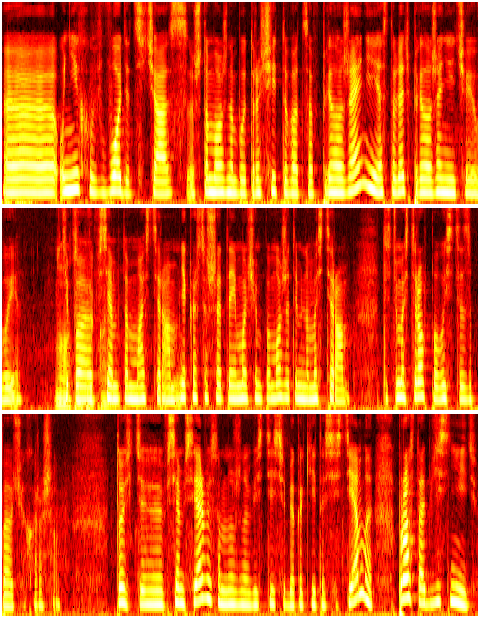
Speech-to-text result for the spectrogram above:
э, у них вводят сейчас, что можно будет рассчитываться в приложении и оставлять в приложении чаевые. Ну, типа всем там мастерам. Мне кажется, что это им очень поможет именно мастерам. То есть у мастеров повысится ЗП очень хорошо. То есть э, всем сервисам нужно ввести себе какие-то системы, просто объяснить,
